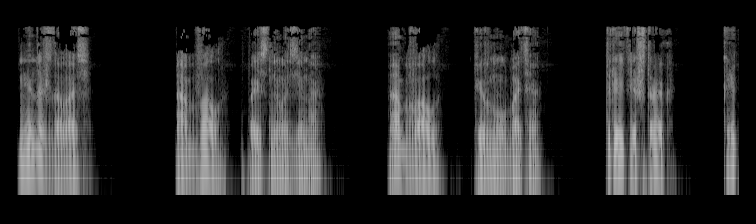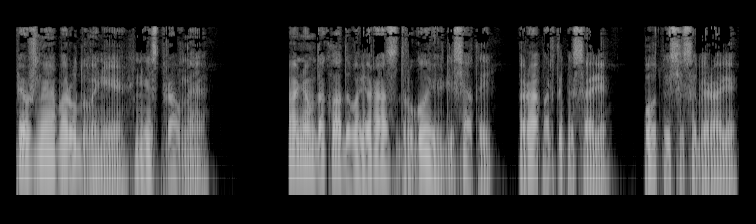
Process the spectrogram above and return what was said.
Не дождалась. «Обвал», — пояснила Зина. «Обвал», — кивнул батя. «Третий штрек. Крепежное оборудование, неисправное. О нем докладывали раз, другой, десятый. Рапорты писали, подписи собирали.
